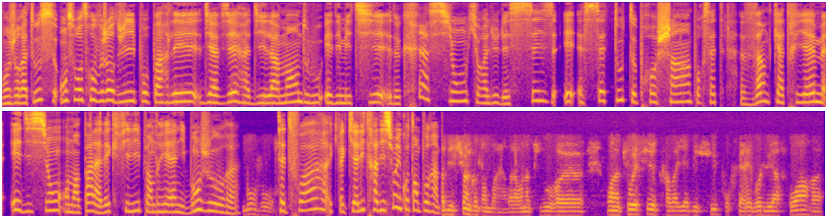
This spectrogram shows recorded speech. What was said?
Bonjour à tous, on se retrouve aujourd'hui pour parler d'Iavier dit Lamandoulou et des métiers de création qui aura lieu les 16 et 7 août prochains pour cette 24e édition. On en parle avec Philippe Andréani. Bonjour. Bonjour. Cette foire qui allie tradition et contemporain. Tradition et contemporain. Voilà, on a toujours, euh, on a toujours essayé de travailler dessus pour faire évoluer la foire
